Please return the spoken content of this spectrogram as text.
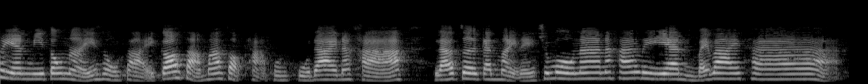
เรียนมีตรงไหนสงสัยก็สามารถสอบถามคุณครูได้นะคะ แล้วเจอกันใหม่ในชั่วโมงหน้านะคะ เรียน บ๊ายบายค่ะ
